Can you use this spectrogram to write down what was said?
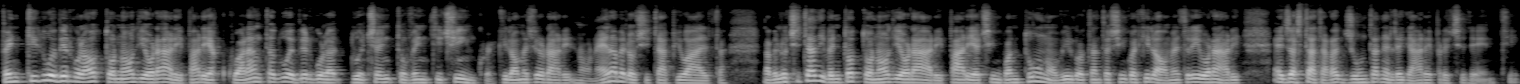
22,8 nodi orari pari a 42,225 km orari non è la velocità più alta. La velocità di 28 nodi orari pari a 51,85 km orari è già stata raggiunta nelle gare precedenti.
